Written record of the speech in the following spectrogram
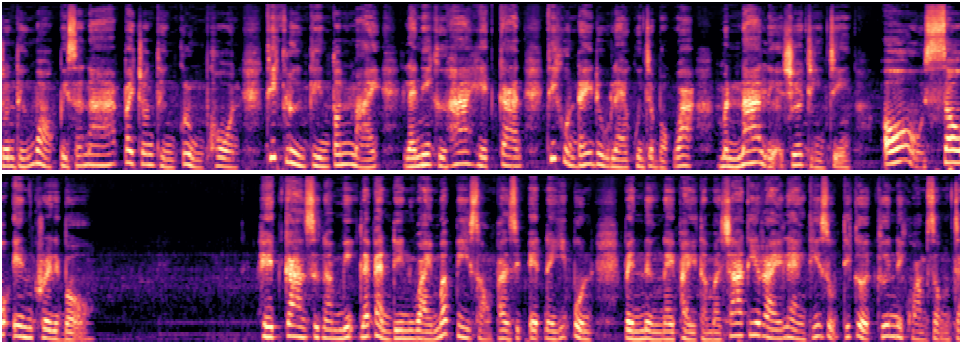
จนถึงหมอกปริศนาไปจนถึงกลุ่มโคลนที่กลืนกินต้นไม้ และนี่คือ 5 เหตุการณ์ที่คุณได้ดูแล้วคุณจะบอกว่ามันน่าเหลือเชื่อจริง ๆ oh so incredible เหตุการณ์สึนามิและแผ่นดินไหวเมื่อปี 2011 ในญี่ปุ่น เป็นหนึ่งในภัยธรรมชาติที่ร้ายแรงที่สุดที่เกิดขึ้นในความทรงจ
